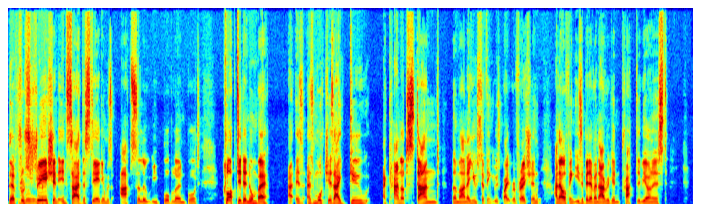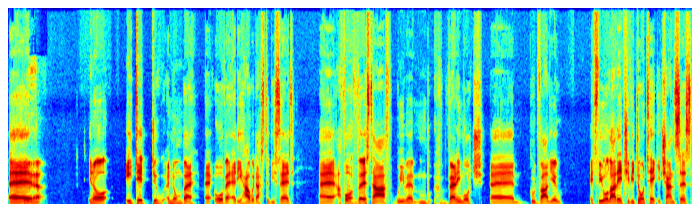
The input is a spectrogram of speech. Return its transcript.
The frustration inside the stadium was absolutely bubbling. But Klopp did a number. As as much as I do, I cannot stand the man. I used to think he was quite refreshing. I now think he's a bit of an arrogant prat, to be honest. Um, yeah. You know, he did do a number uh, over Eddie Howe, has to be said. Uh, I thought mm. first half we were very much um, good value. it's the old adage: if you don't take your chances,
